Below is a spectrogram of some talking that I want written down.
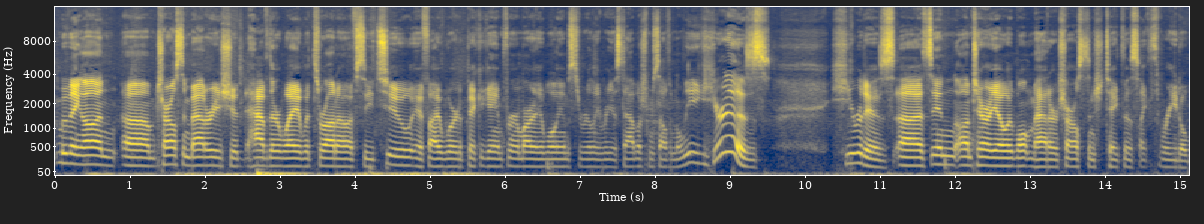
moving on, um, Charleston Battery should have their way with Toronto FC two. If I were to pick a game for Mario Williams to really reestablish himself in the league, here it is. Here it is. Uh, it's in Ontario. It won't matter. Charleston should take this like three to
